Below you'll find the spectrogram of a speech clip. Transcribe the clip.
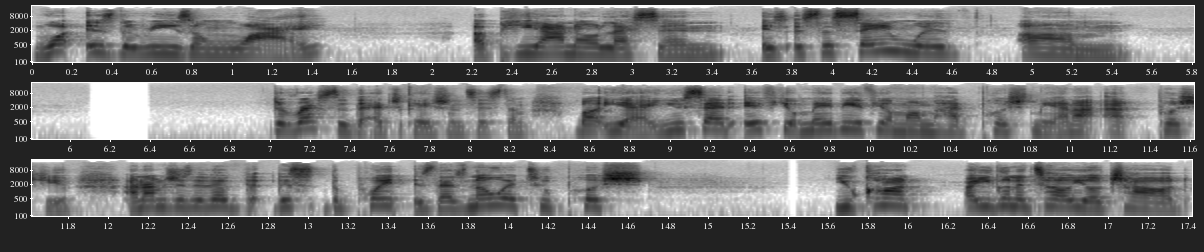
What is the reason why a piano lesson is? It's the same with um the rest of the education system. But yeah, you said if your maybe if your mom had pushed me and I, I pushed you, and I'm just this. The point is, there's nowhere to push. You can't. Are you gonna tell your child?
